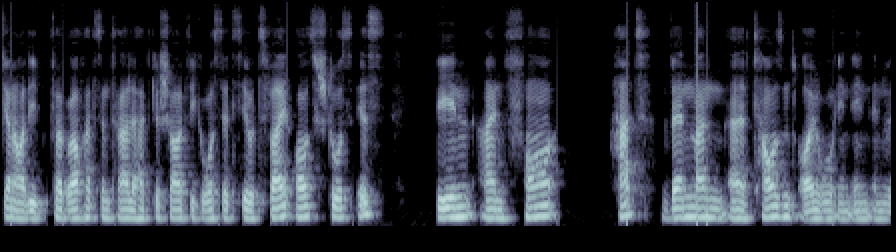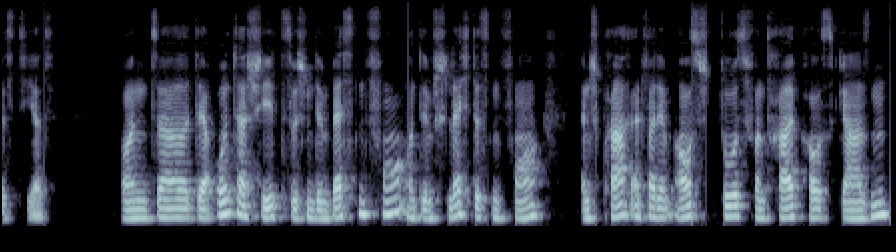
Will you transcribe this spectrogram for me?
genau, die Verbraucherzentrale hat geschaut, wie groß der CO2-Ausstoß ist, den ein Fonds hat, wenn man äh, 1000 Euro in ihn investiert. Und äh, der Unterschied zwischen dem besten Fonds und dem schlechtesten Fonds entsprach etwa dem Ausstoß von Treibhausgasen,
